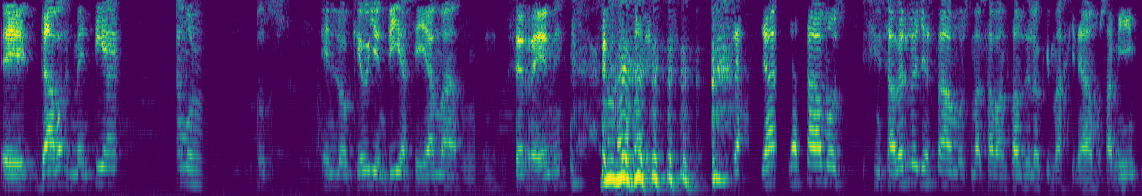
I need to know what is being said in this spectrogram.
eh, daba, mentíamos en lo que hoy en día se llama CRM. ya, ya, estábamos, sin saberlo, ya estábamos más avanzados de lo que imaginábamos. A mí,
